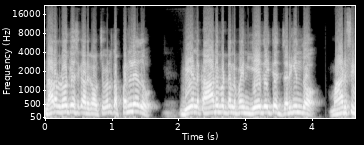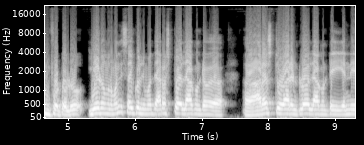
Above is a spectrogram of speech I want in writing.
నారా లోకేష్ గారు కావచ్చు వీళ్ళతో పని లేదు. వీళ్ళకి ఆడబిడ్డల పైన ఏదైతే జరిగిందో మార్ఫింగ్ ఫోటోలు ఏడు వందల మంది సైకిల్ మధ్య అరెస్ట్ లేకుంటే అరెస్ట్ వారెంట్లో లేకుంటే ఇవన్నీ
